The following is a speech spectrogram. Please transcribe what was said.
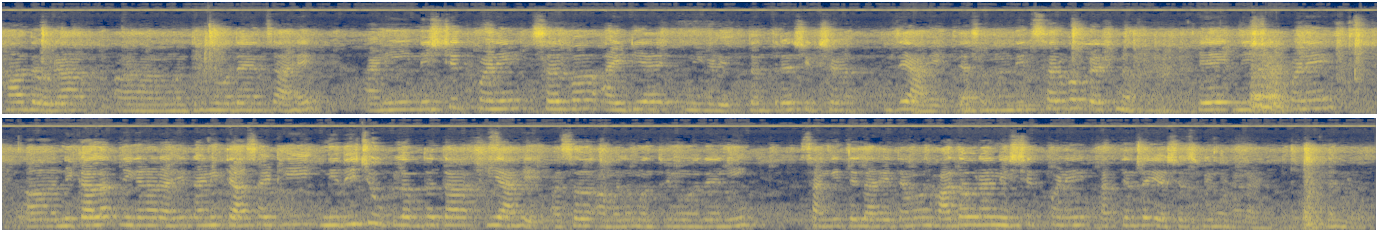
हा दौरा मंत्री महोदयांचा आहे. आणि निश्चितपणे सर्व आय टी आय निगडीत तंत्र शिक्षण जे आहे त्या संबंधित सर्व प्रश्न हे निश्चितपणे निकालात निघणार आहेत आणि त्यासाठी निधीची उपलब्धता ही आहे असं आम्हाला मंत्री महोदयांनी सांगितलेलं आहे. त्यामुळे हा दौरा निश्चितपणे अत्यंत यशस्वी होणार आहे. धन्यवाद.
